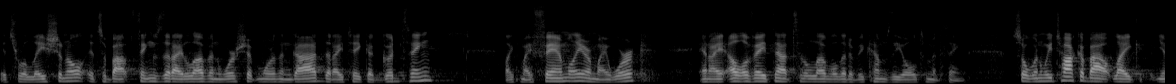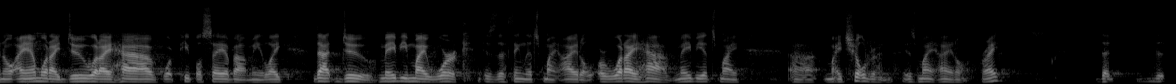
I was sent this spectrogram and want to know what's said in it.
It's relational, it's about things that I love and worship more than God, that I take a good thing, like my family or my work, and I elevate that to the level that it becomes the ultimate thing. So when we talk about, like, you know, I am what I do, what I have, what people say about me, like that do, maybe my work is the thing that's my idol, or what I have, maybe it's my, uh, my children is my idol, right? That, that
